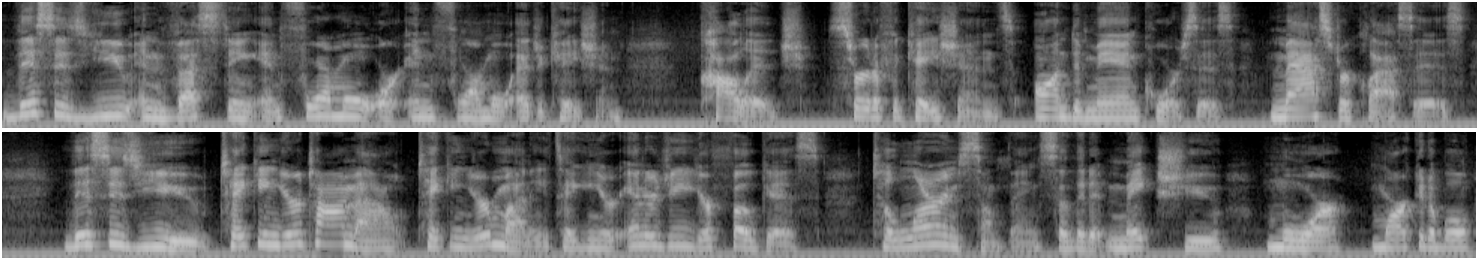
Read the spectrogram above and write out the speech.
This is you investing in formal or informal education, college, certifications, on demand courses, master classes. This is you taking your time out, taking your money, taking your energy, your focus to learn something so that it makes you more marketable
